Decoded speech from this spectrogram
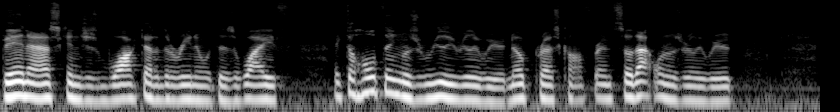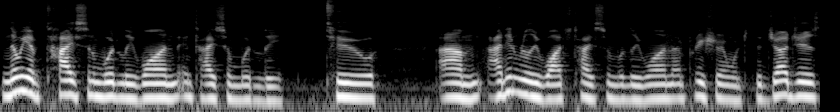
Ben Askren just walked out of the arena with his wife. Like the whole thing was really, really weird. No press conference. So that one was really weird. And then we have Tyson Woodley 1 and Tyson Woodley 2. Um, I didn't really watch Tyson Woodley 1. I'm pretty sure it went to the judges.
